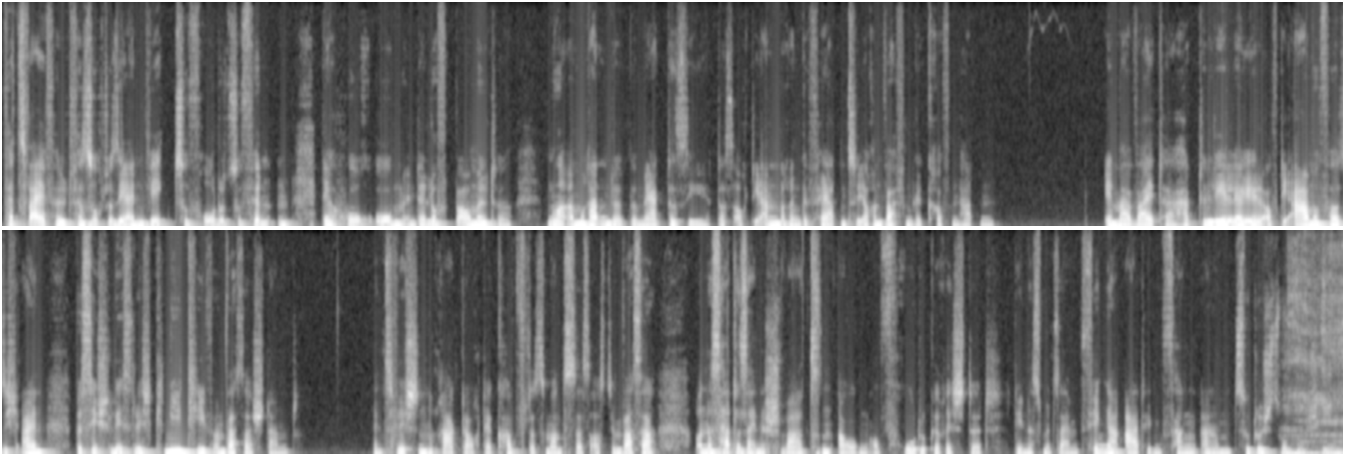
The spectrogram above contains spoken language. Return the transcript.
Verzweifelt versuchte sie einen Weg zu Frodo zu finden, der hoch oben in der Luft baumelte. Nur am Rande bemerkte sie, dass auch die anderen Gefährten zu ihren Waffen gegriffen hatten. Immer weiter hackte Leliael auf die Arme vor sich ein, bis sie schließlich knietief im Wasser stand. Inzwischen ragte auch der Kopf des Monsters aus dem Wasser, und es hatte seine schwarzen Augen auf Frodo gerichtet, den es mit seinem fingerartigen Fangarm zu durchsuchen schien.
